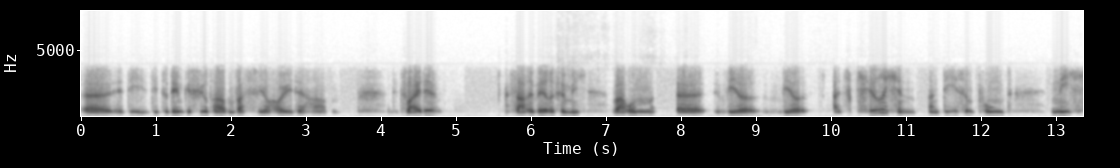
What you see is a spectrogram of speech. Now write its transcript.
äh, die, die zu dem geführt haben, was wir heute haben. Die zweite Sache wäre für mich, warum äh, wir, wir als Kirchen an diesem Punkt nicht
